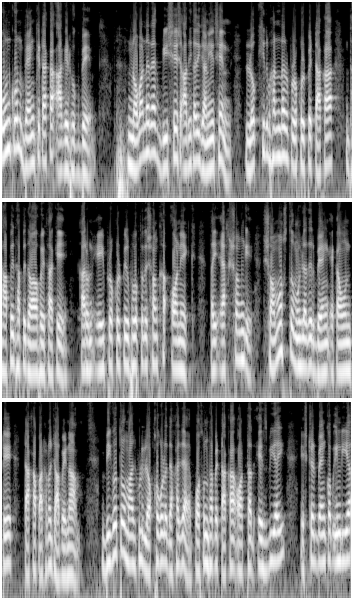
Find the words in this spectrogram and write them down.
কোন কোন ব্যাংকে টাকা আগে ঢুকবে? নবান্নের এক বিশেষ আধিকারিক জানিয়েছেন, লক্ষ্মীর ভাণ্ডার প্রকল্পে টাকা ধাপে ধাপে দেওয়া হয়ে থাকে, কারণ এই প্রকল্পের উপভোক্তাদের সংখ্যা অনেক, তাই একসঙ্গে সমস্ত মহিলাদের ব্যাংক অ্যাকাউন্টে টাকা পাঠানো যাবে না। বিগত মাসগুলি লক্ষ্য করে দেখা যায়, প্রথম ধাপে টাকা অর্থাৎ SBI, State Bank of India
